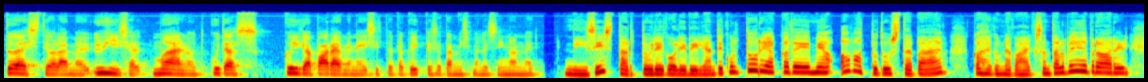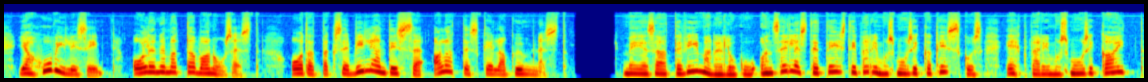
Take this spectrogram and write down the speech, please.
tõesti oleme ühiselt mõelnud, kuidas kõige paremini esitada kõike seda, mis meil siin on, et niisiis Tartu Ülikooli Viljandi Kultuuriakadeemia avatud uste päev kahekümne kaheksandal veebruaril ja huvilisi, olenemata vanusest, oodatakse Viljandisse alates kella kümnest meie saate viimane lugu on sellest, et Eesti Pärimusmuusika Keskus ehk Pärimusmuusika Ait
